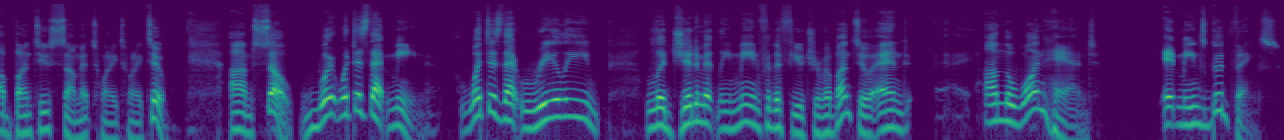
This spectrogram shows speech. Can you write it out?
Ubuntu Summit 2022. Um, so, what, what does that mean? What does that really legitimately mean for the future of Ubuntu? And uh, on the one hand, it means good things.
